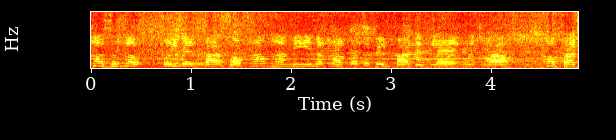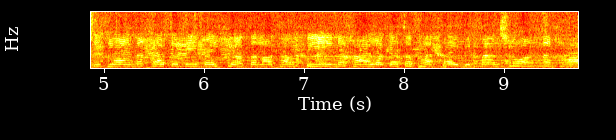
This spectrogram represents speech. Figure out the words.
ค่ะสำหรับบริเวณป่าสองข้างทางนี้นะคะ ก็จะเป็นป่าดิบแรงนะคะค่ะป่าดิบแรงนะคะ จะมีใบเขียวตลอดทั้งปีนะคะ แล้วก็จะผัดใบเป็นบางช่วงนะคะ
